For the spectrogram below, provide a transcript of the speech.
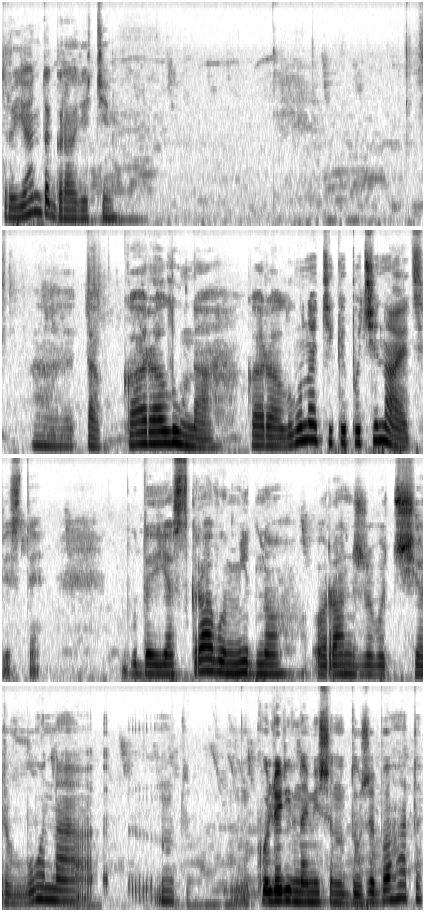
Троянда Гравіті. Е, Так, каралуна. Каралуна тільки починає цвісти. Буде яскраво мідно-оранжево-червона. Ну, Кольорів намішано дуже багато.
